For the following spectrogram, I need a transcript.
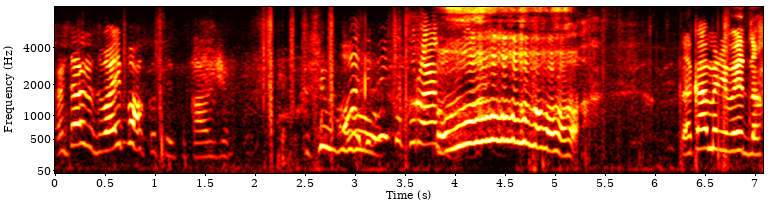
Антон, давай баку ти покажи. О, дивіться, курант. На камері видно.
